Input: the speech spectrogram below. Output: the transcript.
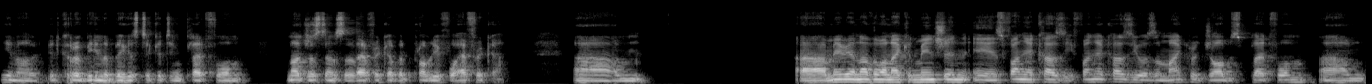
you know, it could have been the biggest ticketing platform, not just in South Africa, but probably for Africa. Um, uh, maybe another one I can mention is Fanya Kazi. Fanya Kazi was a micro jobs platform um,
